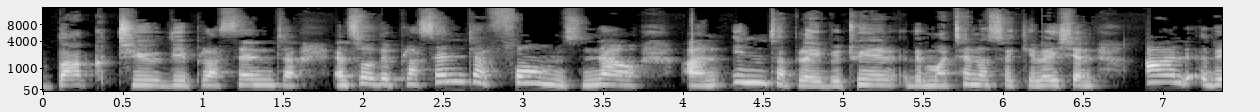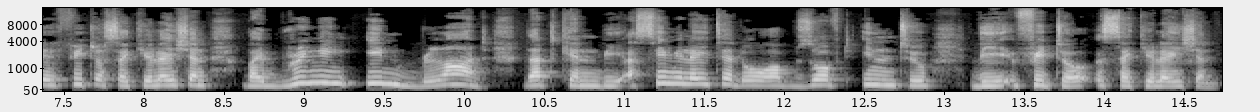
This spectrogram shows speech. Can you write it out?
back to the placenta. And so the placenta forms now an interplay between the maternal circulation and the fetal circulation by bringing in blood that can be assimilated or absorbed into the fetal circulation.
